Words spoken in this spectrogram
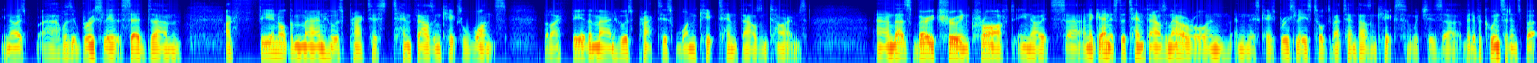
You know, uh, was it Bruce Lee that said, um, I fear not the man who has practiced 10,000 kicks once, but I fear the man who has practiced one kick 10,000 times. And that's very true in craft. You know, it's, uh, and again, it's the 10,000 hour rule. And, and, in this case, Bruce Lee has talked about 10,000 kicks, which is uh, a bit of a coincidence. But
